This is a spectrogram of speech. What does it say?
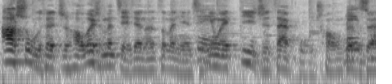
二十五岁之后，为什么姐姐能这么年轻？因为一直在补充，对不对？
